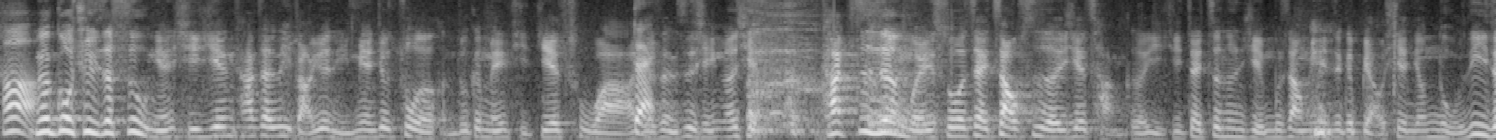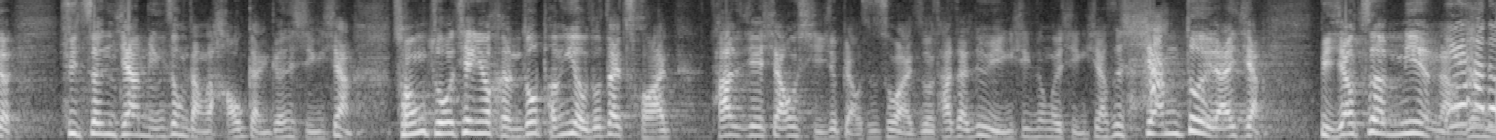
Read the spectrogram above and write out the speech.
哦那过去这四五年期间，他在立法院里面就做了很多跟媒体接触啊对等等事情，而且他自认为说在造势的一些场合以及在政论节目上面这个表现，有努力的去增加民众党的好感跟形象。从昨天有很多朋友都在传他的这些消息，就表示出来之后，他在绿营心中的形象是相对来讲比较正面啦，因为他都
